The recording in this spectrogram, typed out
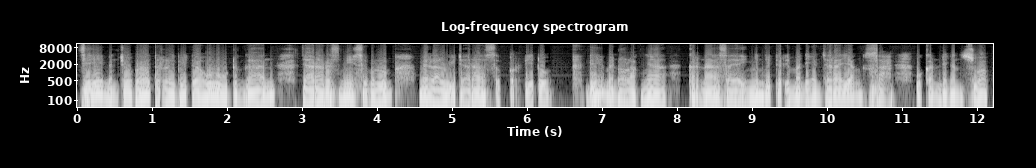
C. Mencoba terlebih dahulu dengan cara resmi sebelum melalui cara seperti itu D. Menolaknya karena saya ingin diterima dengan cara yang sah, bukan dengan suap,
